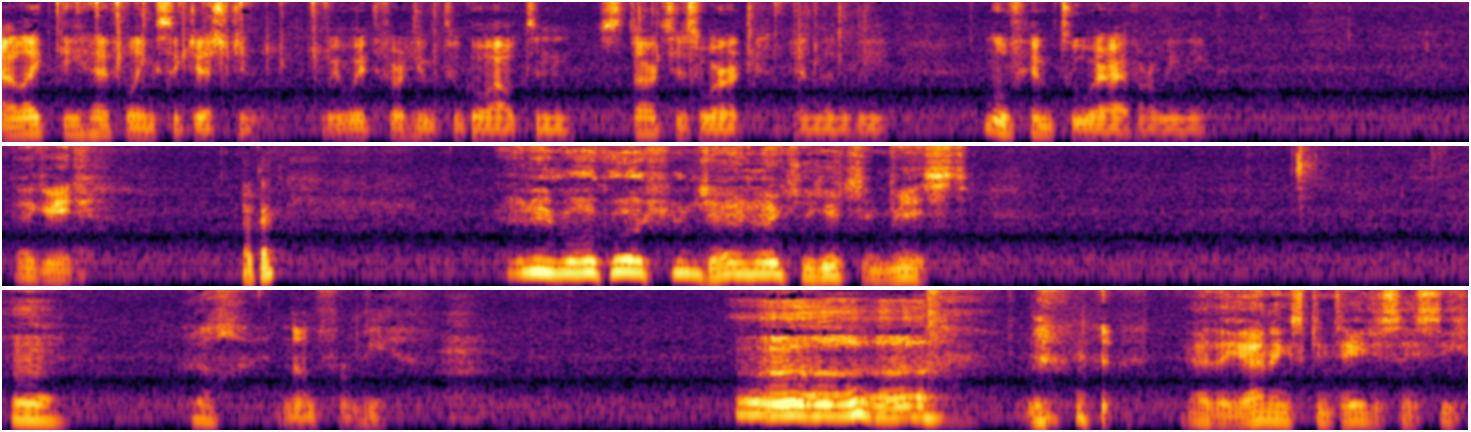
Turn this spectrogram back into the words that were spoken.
I like the halfling suggestion. We wait for him to go out and start his work, and then we move him to wherever we need. Agreed. Okay. Any more questions? I'd like to get some rest. Uh, Ugh, none for me. yeah, the yawning's contagious, I see.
